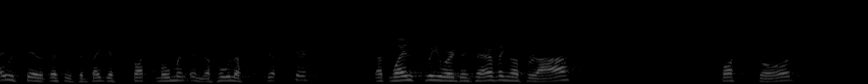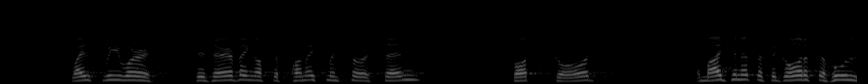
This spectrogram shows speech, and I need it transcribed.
I would say that this is the biggest but moment in the whole of Scripture. That whilst we were deserving of wrath, but God, whilst we were deserving of the punishment for sin, but God. Imagine it that the God of the whole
